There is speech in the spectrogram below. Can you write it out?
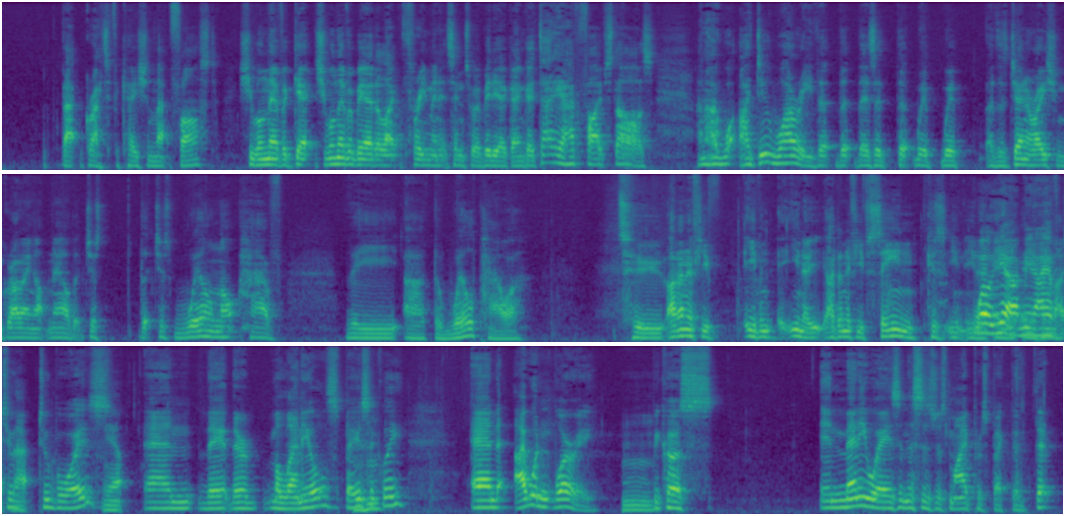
that gratification that fast. She will never get. She will never be able to like three minutes into a video game go, "Daddy, I have five stars," and I, I do worry that, that there's a that we're, we're there's a generation growing up now that just that just will not have the uh, the willpower to. I don't know if you've even you know I don't know if you've seen because you, you know, Well, yeah. I mean, I have like two that. two boys. Yeah. And they they're millennials Mm-hmm. basically, and I wouldn't worry Mm. because, in many ways, and this is just my perspective, that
